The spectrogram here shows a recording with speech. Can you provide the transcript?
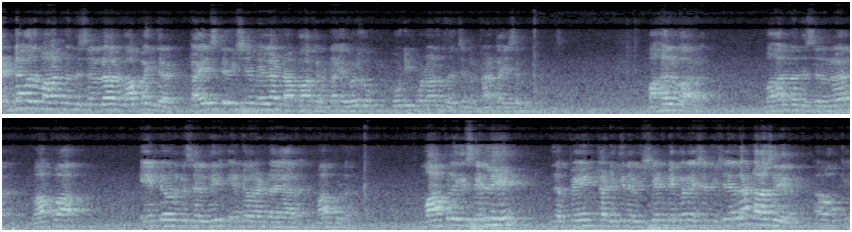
ரெண்டாவது மகான் வந்து சொல்றாரு பாப்பா இந்த டைல்ஸ் விஷயம் எல்லாம் நான் பாக்குறேன் நான் எவ்வளவு கோடி போனாலும் பிரச்சனை நான் டைல்ஸ் மகள் வார. மகள் வந்து சொல்ற பாப்பா ஏண்டவருக்கு செல்லி ஏண்டவர் ரெண்டாயிரம் மாப்பிள்ள. மாப்பிள்ளைக்கு செல்லி இந்த பெயிண்ட் அடிக்கிற விஷயம் டெக்கரேஷன் விஷயம் எல்லாம் நான் செய்யறேன். ஓகே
